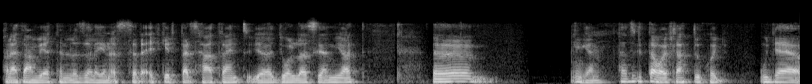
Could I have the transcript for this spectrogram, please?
ha netán véletlenül az elején össze egy-két perc hátrányt ugye a gyollaszél miatt. Ö, igen, tehát ugye tavaly is láttuk, hogy ugye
